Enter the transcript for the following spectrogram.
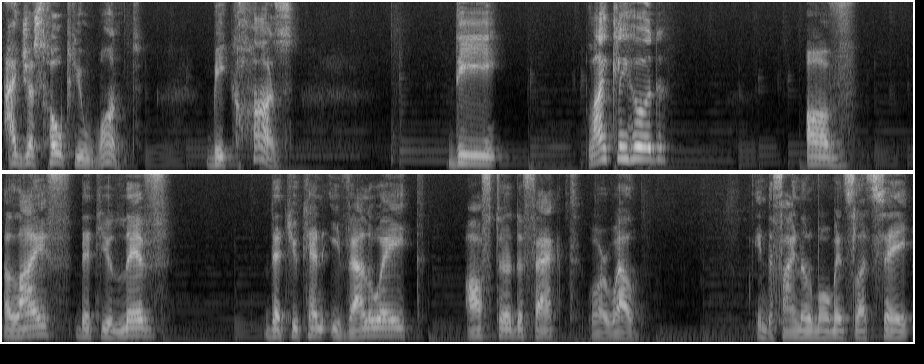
I just hope you won't, because the likelihood of a life that you live that you can evaluate after the fact, or well, in the final moments, let's say,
